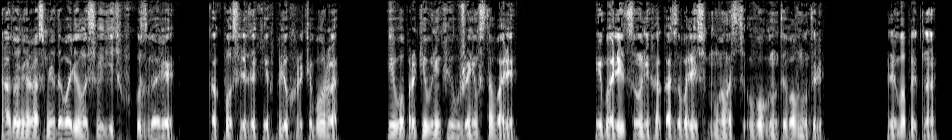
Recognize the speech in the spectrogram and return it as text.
А то не раз мне доводилось видеть в Кузгаре, как после таких плюх Ратибора его противники уже не вставали. Ибо лица у них оказывались малость вогнуты вовнутрь. Любопытно.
